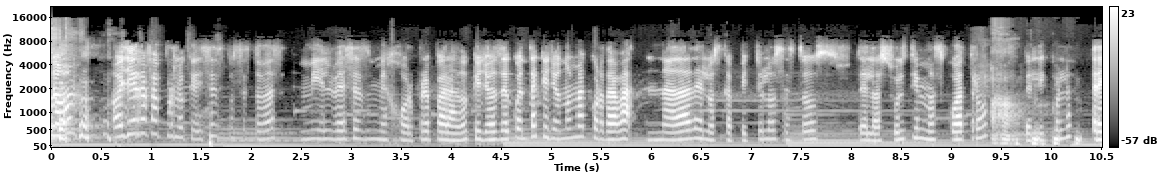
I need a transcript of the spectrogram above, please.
No, oye Rafa, por lo que dices, pues estabas mil veces mejor preparado que yo. Haz de cuenta que yo no me acordaba nada de los capítulos estos de las últimas cuatro películas, tres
